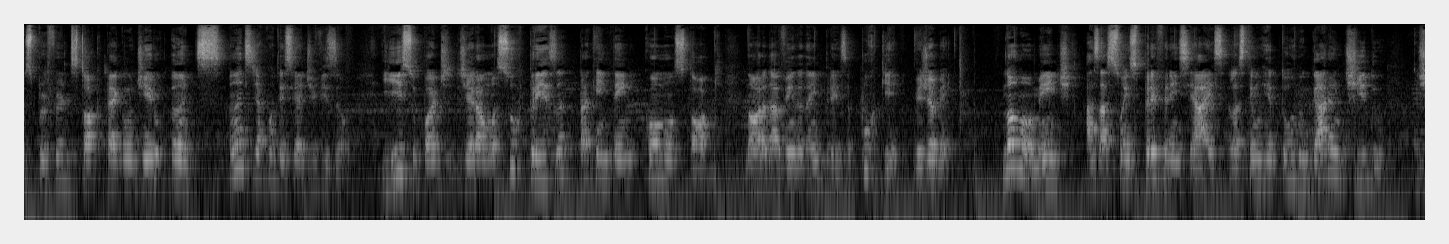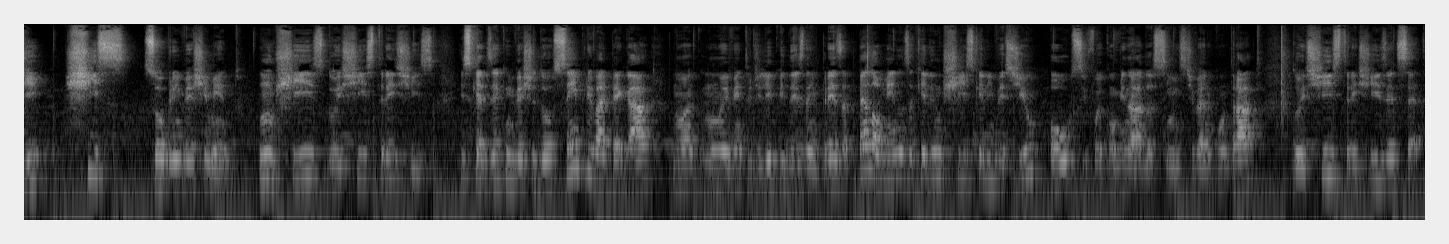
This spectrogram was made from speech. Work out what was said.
os preferred stock pegam o dinheiro antes, antes de acontecer a divisão. E isso pode gerar uma surpresa para quem tem common stock na hora da venda da empresa. Por quê? Veja bem. Normalmente, as ações preferenciais elas têm um retorno garantido de X sobre o investimento. 1x, 2x, 3x. Isso quer dizer que o investidor sempre vai pegar numa, num evento de liquidez da empresa pelo menos aquele 1x que ele investiu, ou se foi combinado assim, estiver no contrato, 2x, 3x, etc.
